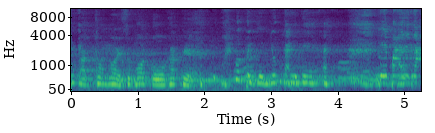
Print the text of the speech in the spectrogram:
นี้ตัดช่องหน่อยเฉพาะโตวครับเถอะมันไปยืนอยู่ไกลแท้พี่ไปค่ะ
